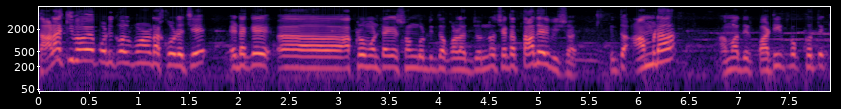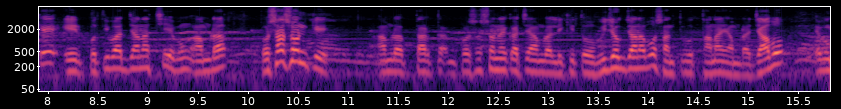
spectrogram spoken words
তারা কীভাবে পরিকল্পনাটা করেছে এটাকে আহ, আক্রমণটাকে সংগঠিত করার জন্য সেটা তাদের বিষয়। কিন্তু আমরা আমাদের পার্টির পক্ষ থেকে এর প্রতিবাদ জানাচ্ছি এবং আমরা প্রশাসনকে আমরা তার প্রশাসনের কাছে আমরা লিখিত অভিযোগ জানাব শান্তিপুর থানায় আমরা যাব এবং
